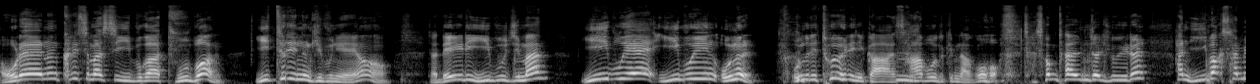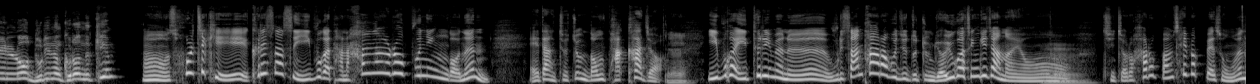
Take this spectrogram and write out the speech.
올해는 크리스마스 이브가 두 번, 이틀 있는 기분이에요. 자, 내일이 이브지만 2부의 2부인 오늘. 오늘이 토요일이니까 4부 느낌 나고, 자, 성탄절 휴일을 한 2박 3일로 누리는 그런 느낌? 어, 솔직히 크리스마스 이브가 단 하루뿐인 거는 애당초 좀 너무 박하죠. 예. 이브가 이틀이면은 우리 산타 할아버지도 좀 여유가 생기잖아요. 음. 진짜로 하룻밤 새벽 배송은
